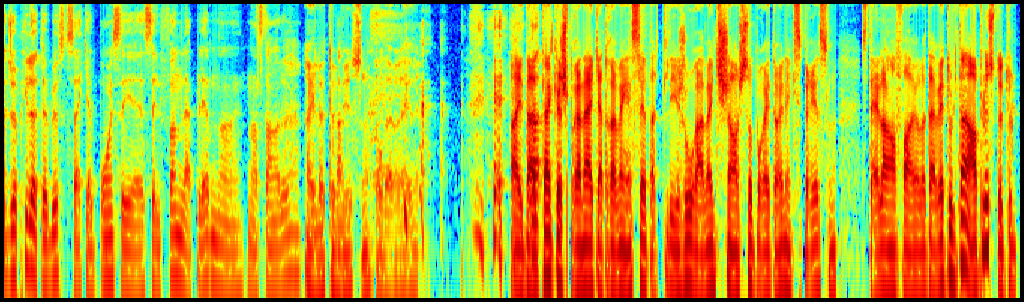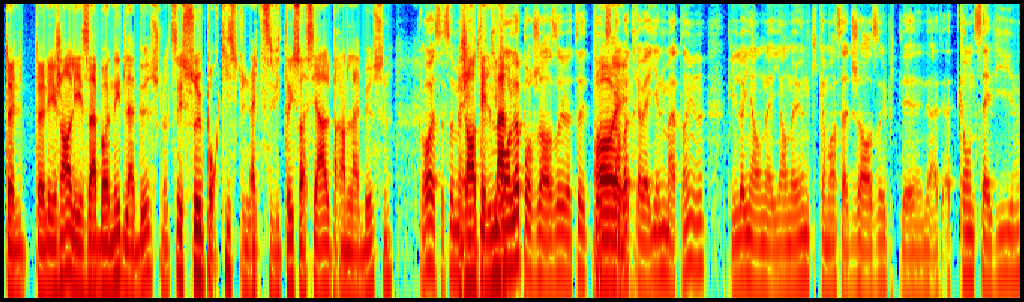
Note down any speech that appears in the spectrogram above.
déjà pris l'autobus, tu sais à quel point c'est c'est le fun, la plèbe dans, dans ce temps-là. Hey, l'autobus, là, pour de vrai. là. Hey, dans le temps que je prenais à 87 à tous les jours avant qu'ils changent ça pour être un express, là, c'était l'enfer. T'avais tout le temps. En plus, t'as, les gens, les abonnés de la bus, là, tu sais, ceux pour qui c'est une activité sociale prendre la bus. là. Ouais, c'est ça, mais Genre, qui, t'es le qui mat- vont là pour jaser. Là, tu sais, toi, tu t'en ouais. vas travailler le matin, là, puis là, il y, en a- il y en a une qui commence à te jaser, puis que le- elle, elle te compte sa vie. hein.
